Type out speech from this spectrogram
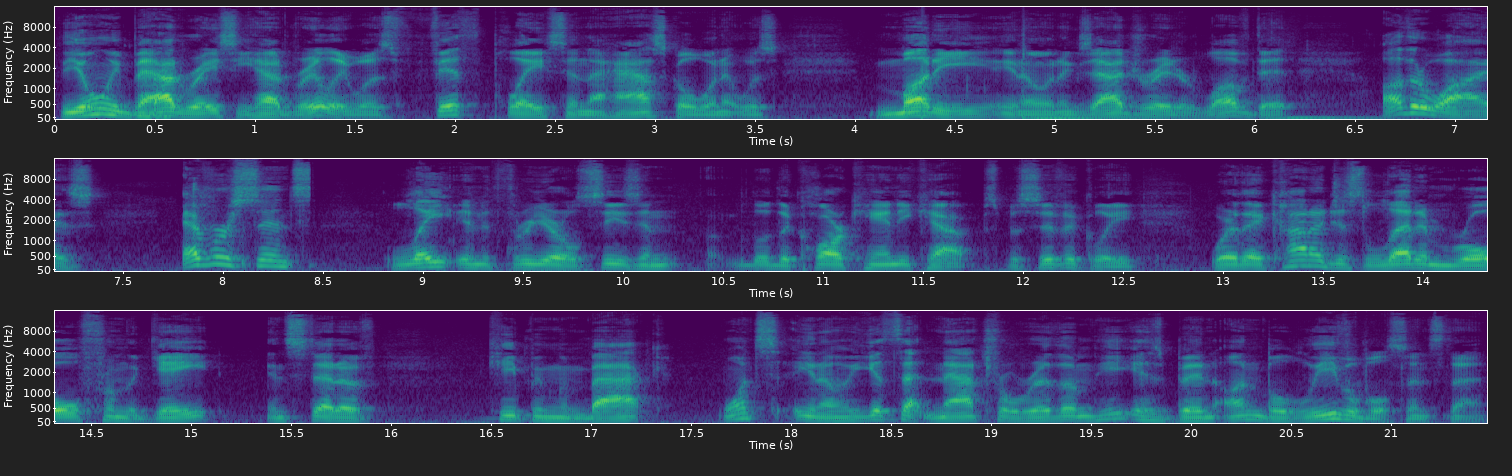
The only bad race he had really was fifth place in the Haskell when it was muddy. You know, an Exaggerator loved it. Otherwise, ever since late in the three year old season, the Clark handicap specifically, where they kind of just let him roll from the gate instead of keeping him back. Once you know he gets that natural rhythm, he has been unbelievable since then.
